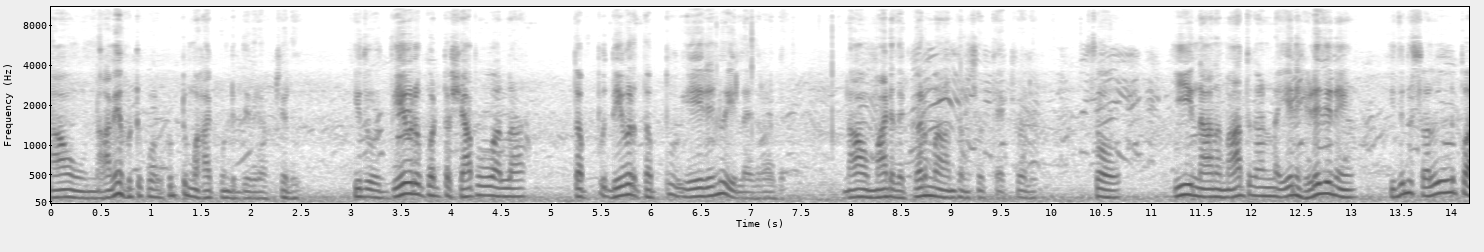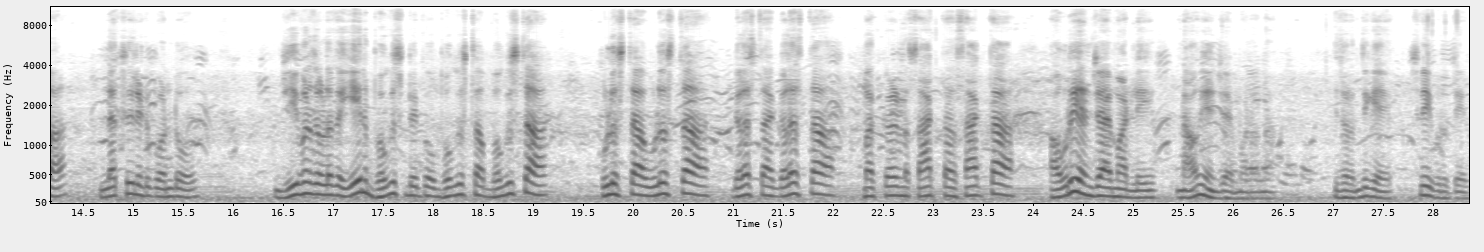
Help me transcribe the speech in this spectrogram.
ನಾವು, ನಾವೇ ಹುಟ್ಟುಕೊಂಡು ಹುಟ್ಟು ಹಾಕ್ಕೊಂಡಿದ್ದೇವೆ ಆ್ಯಕ್ಚುಲಿ ಇದು ದೇವರು ಕೊಟ್ಟ ಶಾಪವೂ ಅಲ್ಲ, ತಪ್ಪು, ದೇವರ ತಪ್ಪು ಏನೇನೂ ಇಲ್ಲ ಇದರೊಳಗೆ. ನಾವು ಮಾಡಿದ ಕರ್ಮ ಅಂತ ಅನಿಸುತ್ತೆ ಆ್ಯಕ್ಚುಲಿ ಸೊ ಈ ನಾನು ಮಾತುಗಳನ್ನ ಏನು ಹೇಳಿದ್ದೀನಿ, ಇದನ್ನು ಸ್ವಲ್ಪ ಲಕ್ಷ್ಯದಲ್ಲಿಟ್ಕೊಂಡು ಜೀವನದೊಳಗೆ ಏನು ಭೋಗಿಸ್ಬೇಕು? ಭೋಗಿಸ್ತಾ ಭೋಗಿಸ್ತಾ, ಉಳಿಸ್ತಾ ಉಳಿಸ್ತಾ, ಗಳಿಸ್ತಾ ಗಳಿಸ್ತಾ, ಮಕ್ಕಳನ್ನ ಸಾಕ್ತಾ ಸಾಕ್ತಾ, ಅವರೂ ಎಂಜಾಯ್ ಮಾಡಲಿ, ನಾವು ಎಂಜಾಯ್ ಮಾಡೋಣ. ಇದರೊಂದಿಗೆ ಶ್ರೀ ಗುರುದೇವ್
